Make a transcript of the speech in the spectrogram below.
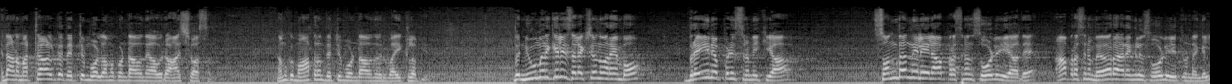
എന്താണ് മറ്റാൾക്ക് തെറ്റുമ്പോൾ നമുക്കുണ്ടാകുന്ന ആ ഒരു ആശ്വാസം. നമുക്ക് മാത്രം തെറ്റുമ്പോൾ ഉണ്ടാകുന്ന ഒരു വൈക്ലബ്യം ഇപ്പം ന്യൂമറിക്കലി സെലക്ഷൻ എന്ന് പറയുമ്പോൾ ബ്രെയിൻ എപ്പോഴും ശ്രമിക്കുക സ്വന്തം നിലയിൽ ആ പ്രശ്നം സോൾവ് ചെയ്യാതെ ആ പ്രശ്നം വേറെ ആരെങ്കിലും സോൾവ് ചെയ്തിട്ടുണ്ടെങ്കിൽ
